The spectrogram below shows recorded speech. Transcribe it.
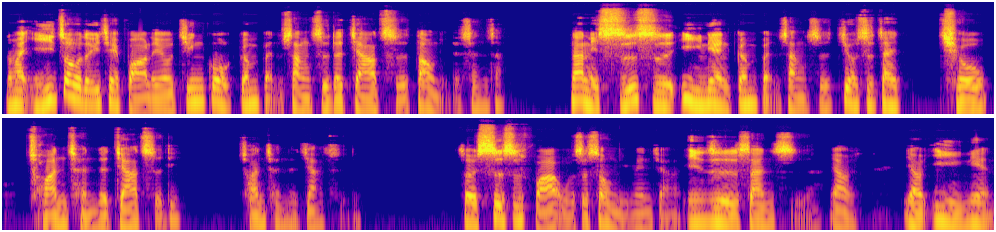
那么宇宙的一切法流，经过根本上师的加持到你的身上，那你时时意念根本上师，就是在。求传承的加持力，传承的加持力。所以四师法五十颂里面讲，一日三时要要意念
